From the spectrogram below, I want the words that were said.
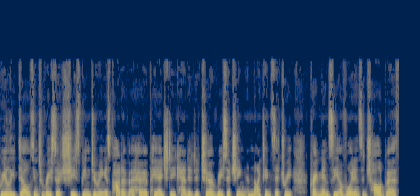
really delves into research she's been doing as part of her PhD candidature, researching 19th century pregnancy avoidance and childbirth.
